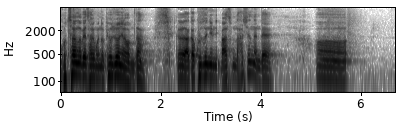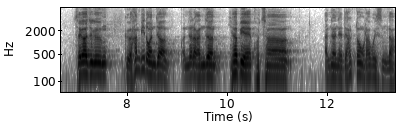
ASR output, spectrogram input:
고창읍에 살고 있는 표주원이라고 합니다. 그 아까 군수님 말씀하셨는데 어 제가 지금 그 한빛 원전 원자력 안전 협의회 고창 안전 협의 활동을 하고 있습니다.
